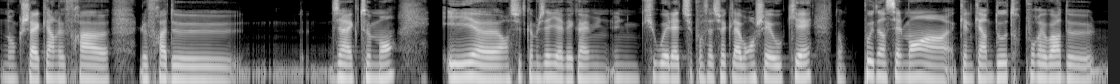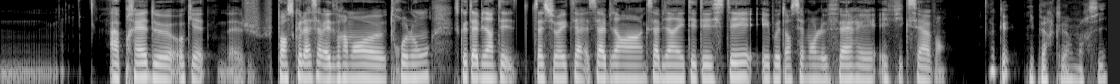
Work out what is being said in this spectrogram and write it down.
Donc chacun le fera, euh, le fera de directement. Et euh, ensuite, comme je disais, il y avait quand même une, une QA là-dessus pour s'assurer que la branche est ok. Donc potentiellement, quelqu'un d'autre pourrait voir de après de ok je pense que là ça va être vraiment euh, trop long est-ce que tu as bien t'assurer que ça a bien que ça a bien été testé et potentiellement le faire et, et fixer avant? Ok hyper clair merci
